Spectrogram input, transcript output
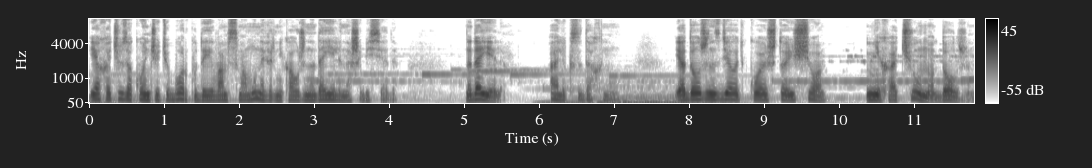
Я хочу закончить уборку, да и вам самому наверняка уже надоели наши беседы. Надоели. Алекс вздохнул. Я должен сделать кое-что еще. Не хочу, но должен.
